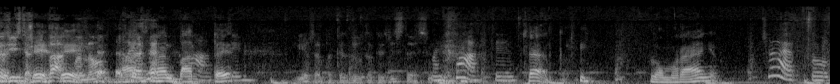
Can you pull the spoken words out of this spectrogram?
Esiste anche Sì, Batman, sì. no? Batman batte, Io ho sempre creduto che esistesse. ma infatti, certo. L'uomo ragno. certo.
